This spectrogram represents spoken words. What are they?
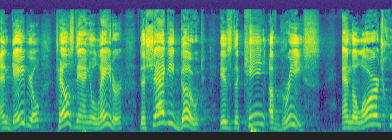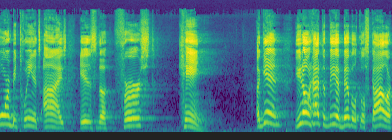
And Gabriel tells Daniel later the shaggy goat is the king of Greece, and the large horn between its eyes is the first king. Again, you don't have to be a biblical scholar.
